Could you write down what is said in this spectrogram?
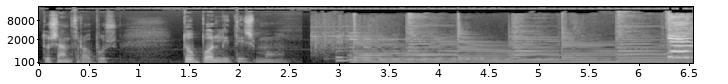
τους ανθρώπους του πολιτισμού. Can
